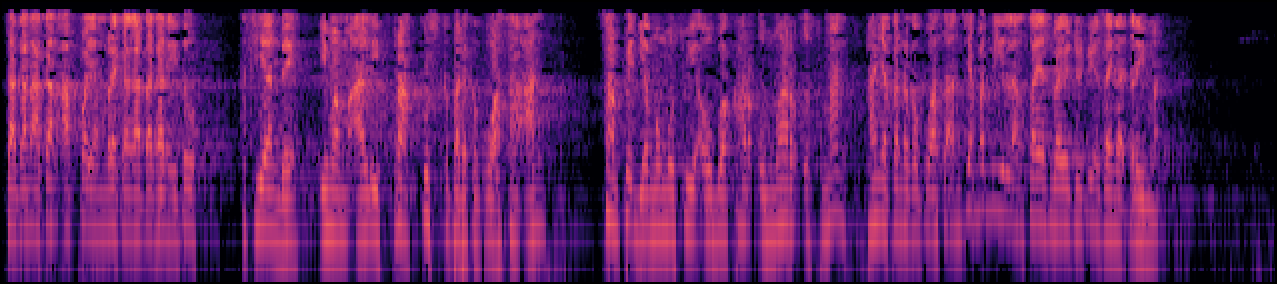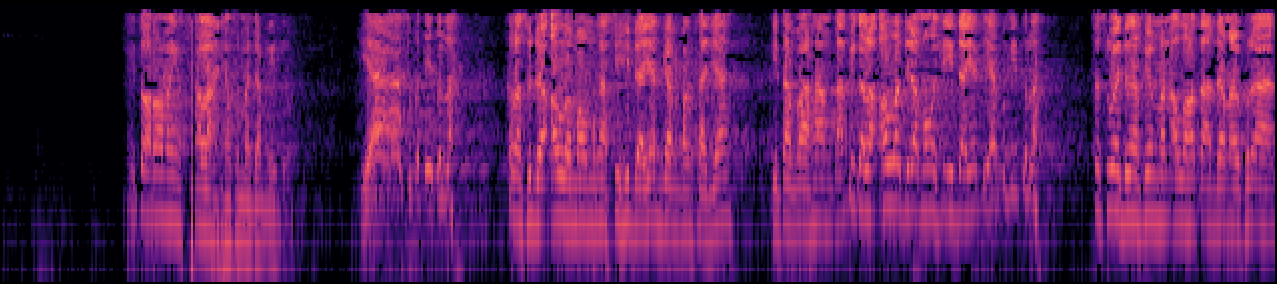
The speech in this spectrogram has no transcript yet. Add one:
Seakan-akan apa yang mereka katakan itu kesian deh Imam Ali rakus kepada kekuasaan, Sampai dia memusuhi Abu Bakar, Umar, Utsman hanya karena kekuasaan. Siapa bilang saya sebagai cucunya saya nggak terima? Itu orang-orang yang salah yang semacam itu. Ya seperti itulah. Kalau sudah Allah mau mengasih hidayat gampang saja kita paham. Tapi kalau Allah tidak mau mengasih hidayat ya begitulah. Sesuai dengan firman Allah Taala dalam Al-Quran.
